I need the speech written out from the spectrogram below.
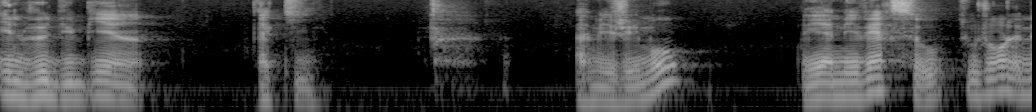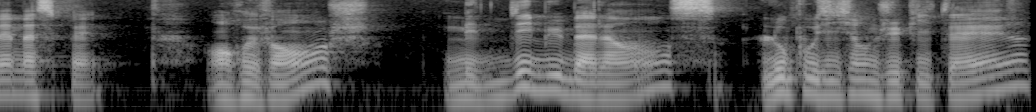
il veut du bien à qui? À mes gémeaux et à mes versos, toujours le même aspect. En revanche, mes débuts balance, l'opposition de Jupiter,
